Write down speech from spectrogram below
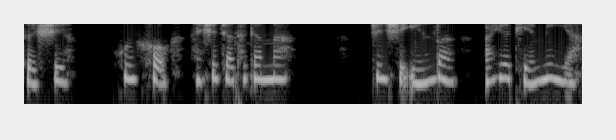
可是，婚后还是叫她干妈，真是淫乱而又甜蜜呀。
